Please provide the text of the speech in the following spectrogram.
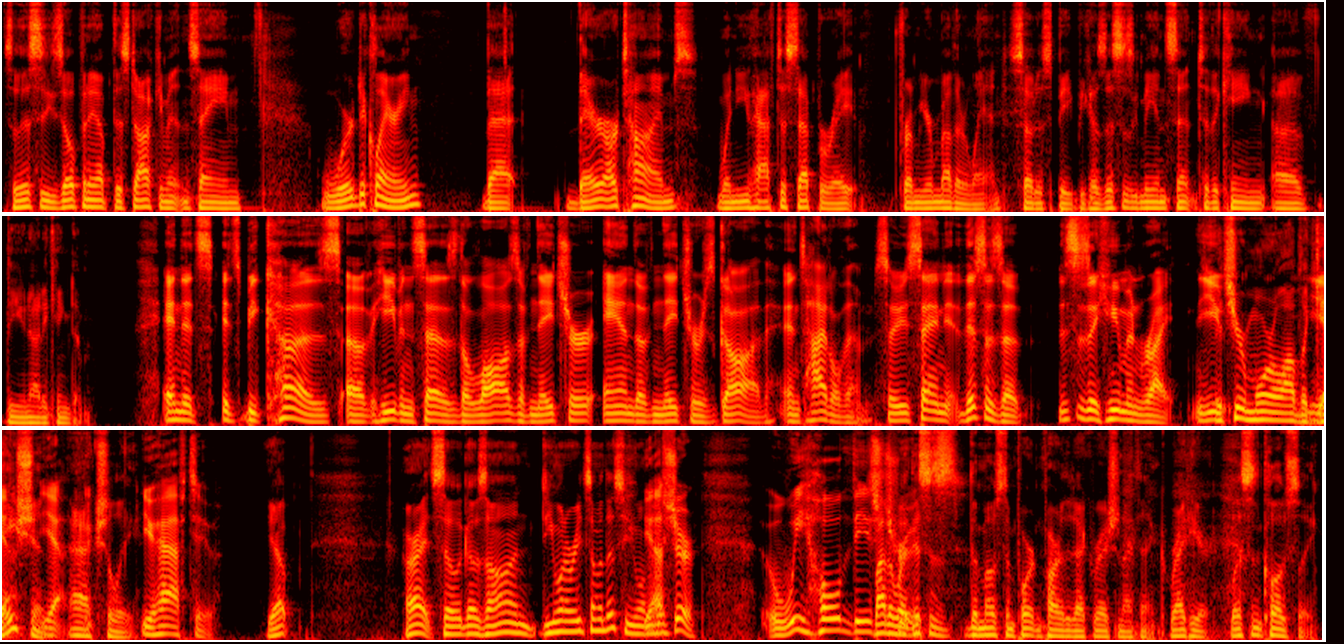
So this is he's opening up this document and saying, We're declaring that there are times when you have to separate from your motherland, so to speak, because this is being sent to the king of the United Kingdom. And it's it's because of he even says the laws of nature and of nature's God entitle them. So he's saying this is a this is a human right. You It's your moral obligation, yeah. actually. you have to. Yep. All right, so it goes on. Do you want to read some of this? Or you want Yeah, me sure. We hold these By the way, this is the most important part of the declaration, I think, right here. Listen closely.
